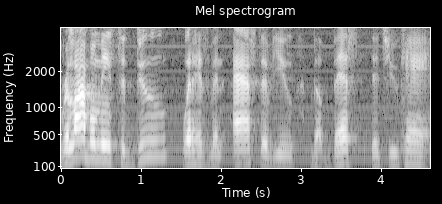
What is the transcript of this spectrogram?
Reliable means to do what has been asked of you the best that you can.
